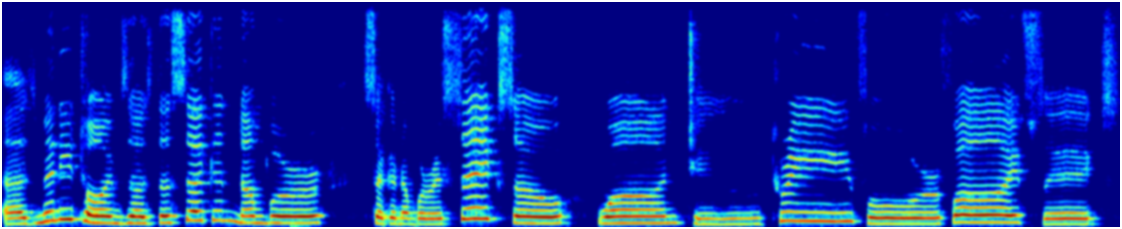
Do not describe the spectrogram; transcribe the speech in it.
as many times as the second number. Second number is 6, so one, two, three, four, five, six.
